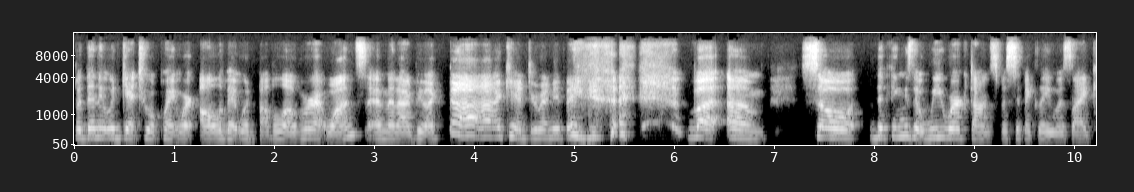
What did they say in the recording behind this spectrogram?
But then it would get to a point where all of it would bubble over at once. And then I'd be like, ah, I can't do anything. but um, so the things that we worked on specifically was like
